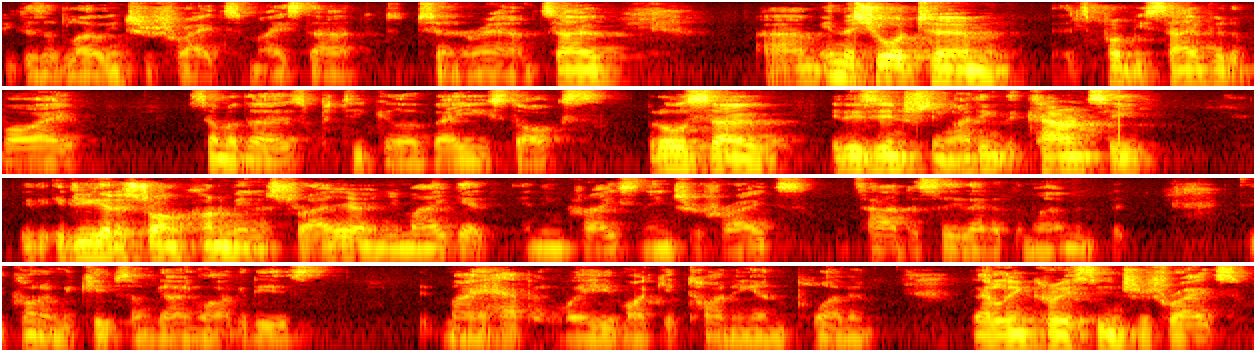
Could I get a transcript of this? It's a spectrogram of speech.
because of low interest rates may start to turn around. So, um, in the short term, it's probably safer to buy some of those particular value stocks. But also, it is interesting. I think the currency, if, if you get a strong economy in Australia and you may get an increase in interest rates, it's hard to see that at the moment. But the economy keeps on going like it is, it may happen where you might get tightening unemployment. That'll increase interest rates.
